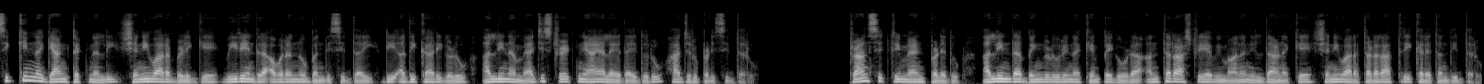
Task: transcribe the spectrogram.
ಸಿಕ್ಕಿಂನ ಗ್ಯಾಂಗ್ಟೆಕ್ನಲ್ಲಿ ಶನಿವಾರ ಬೆಳಿಗ್ಗೆ ವೀರೇಂದ್ರ ಅವರನ್ನು ಬಂಧಿಸಿದ್ದ ಡಿ ಅಧಿಕಾರಿಗಳು ಅಲ್ಲಿನ ಮ್ಯಾಜಿಸ್ಟ್ರೇಟ್ ನ್ಯಾಯಾಲಯದ ಎದುರು ಹಾಜರುಪಡಿಸಿದ್ದರು. ಟ್ರಾನ್ಸಿಟ್ ರಿಮ್ಯಾಂಡ್ ಪಡೆದು ಅಲ್ಲಿಂದ ಬೆಂಗಳೂರಿನ ಕೆಂಪೇಗೌಡ ಅಂತಾರಾಷ್ಟ್ರೀಯ ವಿಮಾನ ನಿಲ್ದಾಣಕ್ಕೆ ಶನಿವಾರ ತಡರಾತ್ರಿ ಕರೆತಂದಿದ್ದರು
